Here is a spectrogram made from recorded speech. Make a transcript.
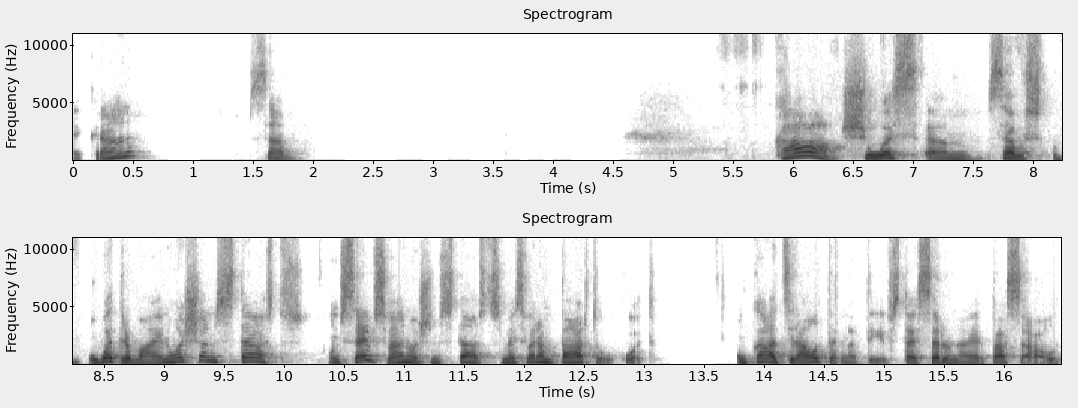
ekrāna. Savu kā šos um, savus otra vainošanas stāstus un sevis vainošanas stāstus mēs varam pārtulkot. Un kādas ir alternatīvas tai sarunai ar pasauli?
